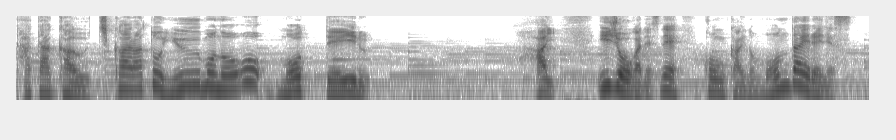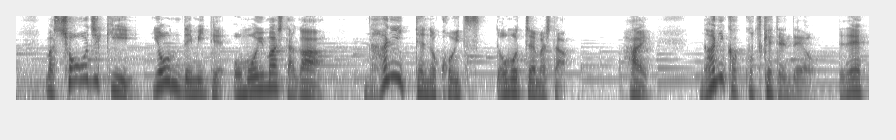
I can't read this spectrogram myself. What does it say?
戦う力というものを持っている。はい。以上がですね、今回の問題例です。まあ、正直読んでみて思いましたが、何言ってんのこいつって思っちゃいました。はい。何かっこつけてんだよってね。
